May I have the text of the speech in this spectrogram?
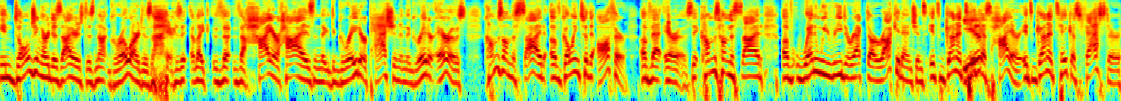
indulging our desires does not grow our desires. It- like the the higher highs and the, the greater passion and the greater eros comes on the side of going to the author of that eros. It comes on the side of when we redirect our rocket engines, it's gonna take Yep. us higher. It's gonna take us faster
